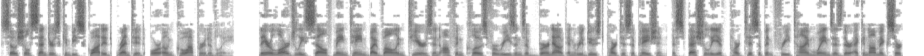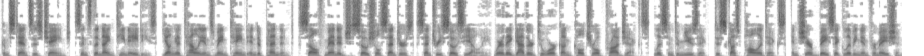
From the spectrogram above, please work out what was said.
Social centers can be squatted, rented, or owned cooperatively. They are largely self-maintained by volunteers and often close for reasons of burnout and reduced participation, especially if participant free time wanes as their economic circumstances change. Since the 1980s, young Italians maintained independent, self-managed social centers centri sociali where they gathered to work on cultural projects, listen to music, discuss politics, and share basic living information.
